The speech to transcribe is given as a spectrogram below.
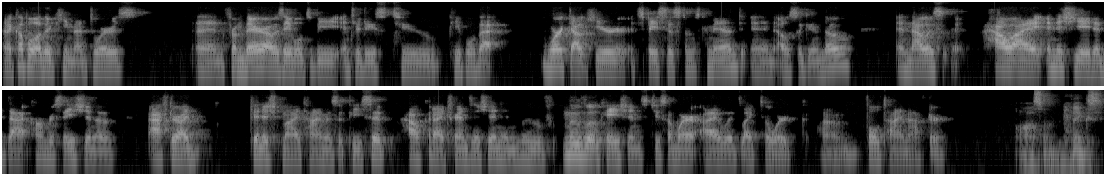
and a couple other key mentors. And from there, I was able to be introduced to people that worked out here at Space Systems Command in El Segundo. And that was how I initiated that conversation of after I finished my time as a PCIP, how could I transition and move move locations to somewhere I would like to work um, full time after. Awesome. Thanks.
